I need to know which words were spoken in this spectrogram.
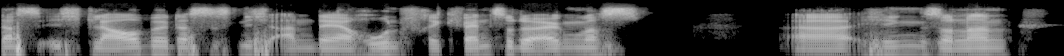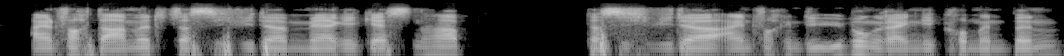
dass ich glaube, dass es nicht an der hohen Frequenz oder irgendwas äh, hing, sondern einfach damit, dass ich wieder mehr gegessen habe, dass ich wieder einfach in die Übung reingekommen bin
